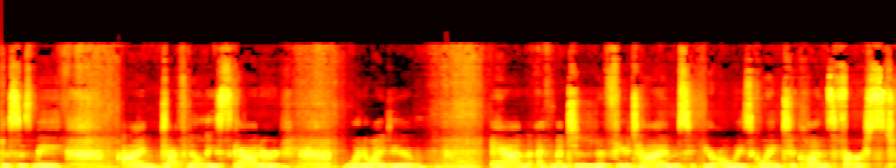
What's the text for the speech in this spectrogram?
this is me, I'm definitely scattered. What do I do? And I've mentioned it a few times. You're always going to cleanse first,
